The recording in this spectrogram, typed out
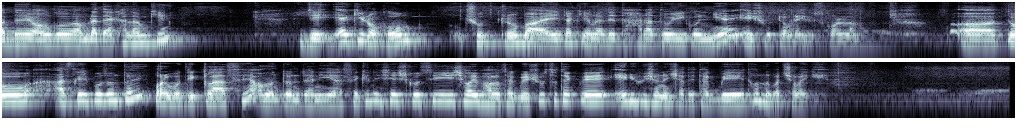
অধ্যায়ে অঙ্ক আমরা দেখালাম কি, যে একই রকম সূত্র বা এটা কি আমাদের ধারা তৈরি করে নিয়ে এই সূত্র আমরা ইউজ করলাম। তো আজকে এই পর্যন্তই। পরবর্তী ক্লাসে আমন্ত্রণ জানিয়ে এখানে শেষ করছি। সবাই ভালো থাকবে, সুস্থ থাকবে এডুকেশনের সাথে থাকবে। ধন্যবাদ সবাইকে।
